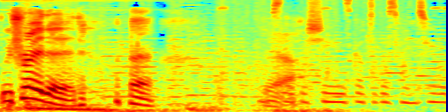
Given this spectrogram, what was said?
We traded. Looks yeah. like machines got to this one too.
